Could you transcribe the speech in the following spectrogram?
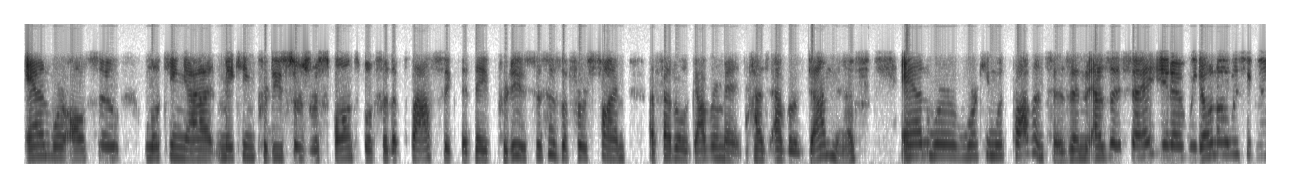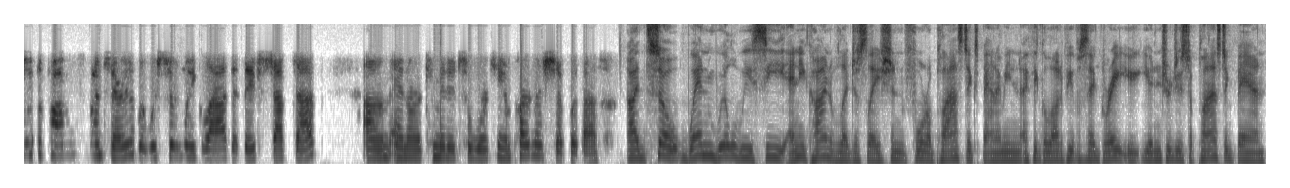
and we're also looking at making producers responsible for the plastic that they've produced. This is the first time a federal government has ever done this, and we're working with provinces. And as I say, you know, we don't always agree with the province of Ontario, but we're certainly glad that they've stepped up um, and are committed to working in partnership with us. And so, when will we see any kind of legislation for a plastics ban? I mean, I think a lot of people said, "Great, you, you introduced a plastic ban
